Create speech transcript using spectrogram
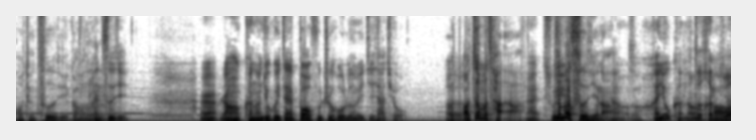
哦，挺刺激，搞的嗯。很刺激。嗯，然后可能就会在暴富之后沦为阶下囚，啊啊，这么惨啊，哎，所以这么刺激呢？啊很有可能。这，很多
